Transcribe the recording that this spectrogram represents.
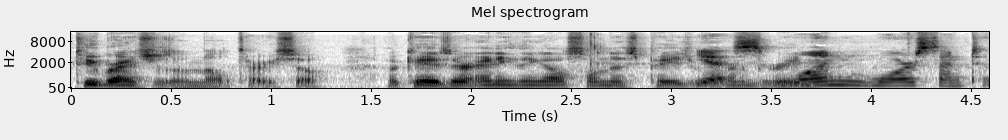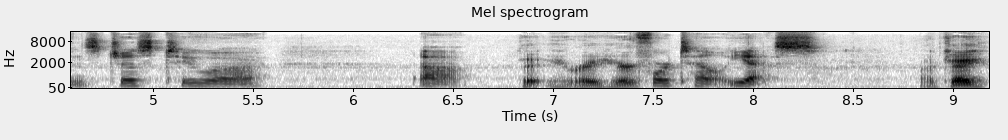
two branches of the military. So, okay, is there anything else on this page Yes, to be reading? one more sentence just to uh, uh, right here. foretell. Yes. Okay.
